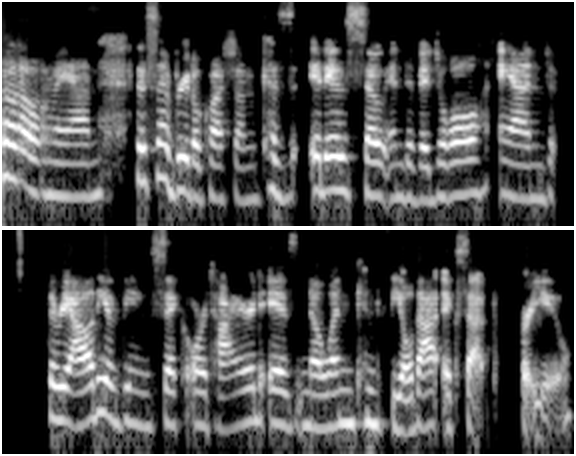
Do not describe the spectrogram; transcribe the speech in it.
Oh man, this is a brutal question because it is so individual. And the reality of being sick or tired is no one can feel that except for you.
